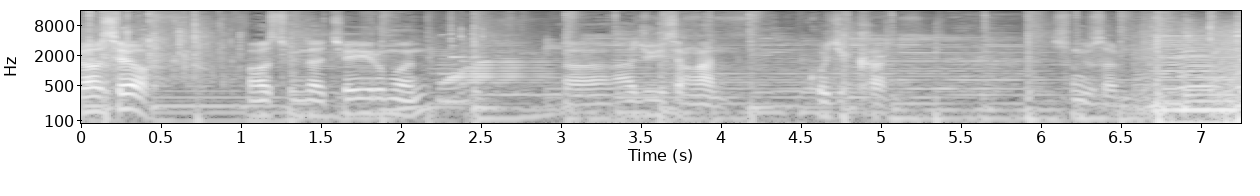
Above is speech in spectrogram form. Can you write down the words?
안녕하세요. 반갑습니다. 제 이름은 어, 아주 이상한 고직한 송교사입니다.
